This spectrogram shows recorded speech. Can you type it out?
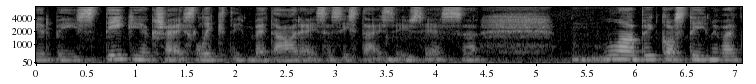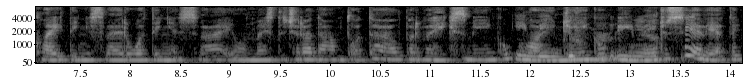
ir bijis tik iekšēji slikti, bet ārēji es iztaisījusies. mm, Labi, kostīmi, vai kleitiņas, vai rotiņas, vai, mēs taču radām to tēlu par veiksmīgu, Imidžu. laimīgu, imīģu sievieti.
